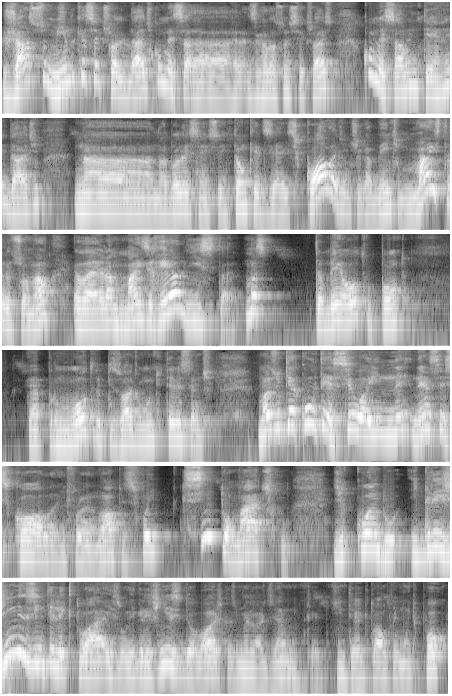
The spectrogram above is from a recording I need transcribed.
Já assumindo que a sexualidade começa, as relações sexuais começavam em tenra idade na, na adolescência. Então, quer dizer, a escola de antigamente, mais tradicional, ela era mais realista. Mas também é outro ponto é, para um outro episódio muito interessante. Mas o que aconteceu aí nessa escola em Florianópolis foi sintomático de quando igrejinhas intelectuais, ou igrejinhas ideológicas, melhor dizendo, de intelectual tem muito pouco,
